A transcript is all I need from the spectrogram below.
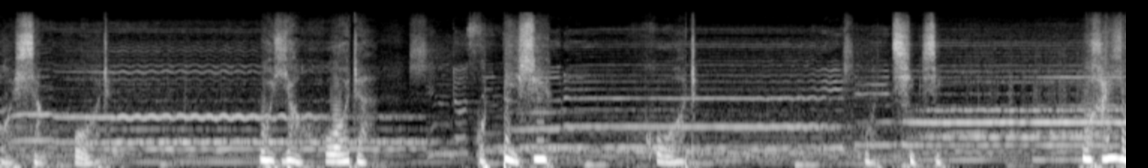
我想活着，我要活着，我必须。活着，我庆幸，我还有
